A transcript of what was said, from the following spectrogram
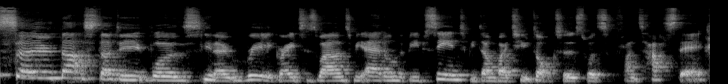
So that study was, you know, really great as well. And to be aired on the BBC and to be done by two doctors was fantastic.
